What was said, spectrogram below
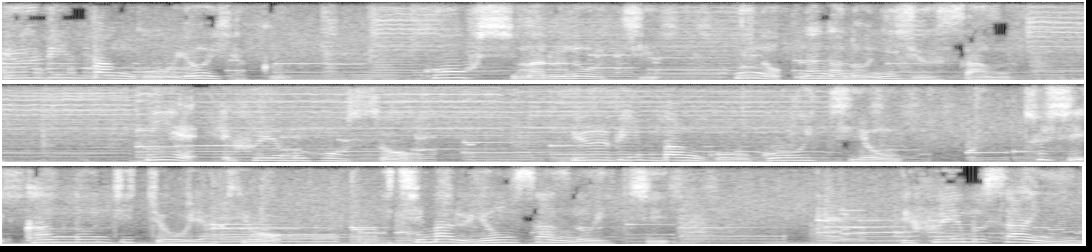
郵便番号400甲府市丸の内2-7-23三重 FM 放送。郵便番号514津市観音寺町八木尾1043-1 FM 山陰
